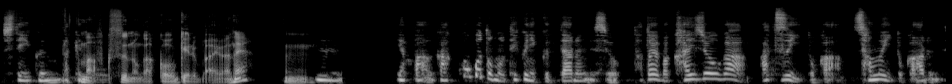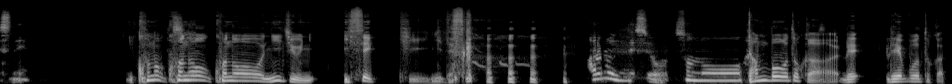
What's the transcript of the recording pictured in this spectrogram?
していくんだけど。まあ、複数の学校を受ける場合はね。うん。うん。やっぱ学校ごとのテクニックってあるんですよ。例えば会場が暑いとか寒いとかあるんですね。この、私この、この21世紀にですか？あるんですよ。その、暖房とか、れ冷房とか、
